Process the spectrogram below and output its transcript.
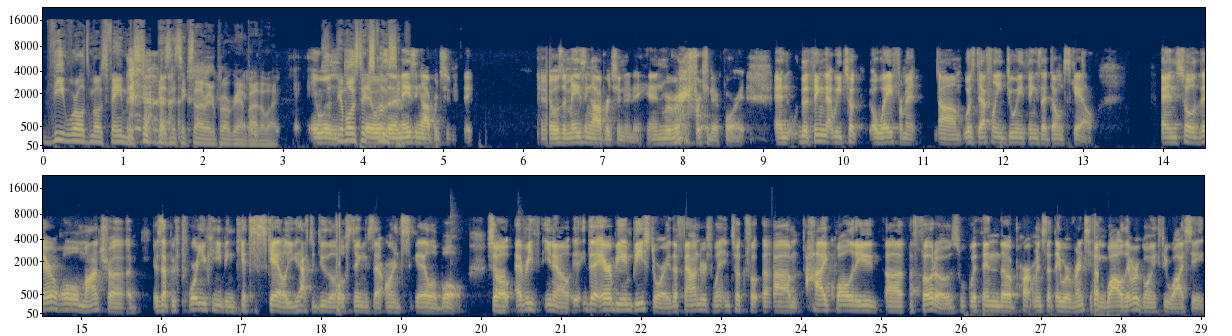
the world's most famous business accelerator program, by the way. It was the most exclusive. It was an amazing opportunity it was an amazing opportunity and we're very fortunate for it and the thing that we took away from it um, was definitely doing things that don't scale and so their whole mantra is that before you can even get to scale, you have to do those things that aren't scalable. So every, you know, the Airbnb story, the founders went and took um, high quality uh, photos within the apartments that they were renting while they were going through YC,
